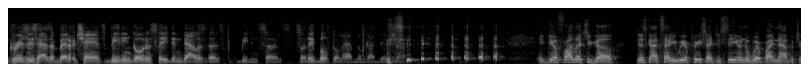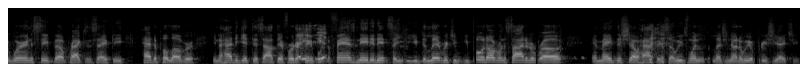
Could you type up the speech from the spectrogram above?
Grizzlies has a better chance beating Golden State than Dallas does beating Suns. So they both don't have no goddamn shot. and Gil, before I let you go, just gotta tell you, we appreciate you. See you in the whip right now, but you're wearing the seatbelt, practicing safety. Had to pull over, you know, had to get this out there for the people. Yeah. The fans needed it, so you, you, delivered. You you pulled over on the side of the road and made this show happen. so we just want to let you know that we appreciate you.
